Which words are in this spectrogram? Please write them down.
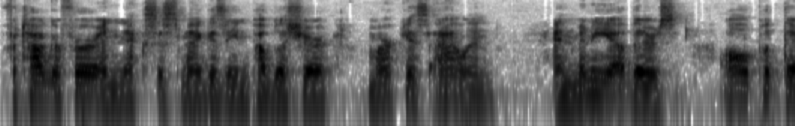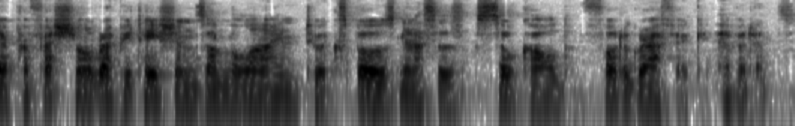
photographer and Nexus magazine publisher Marcus Allen, and many others all put their professional reputations on the line to expose NASA's so-called photographic evidence.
